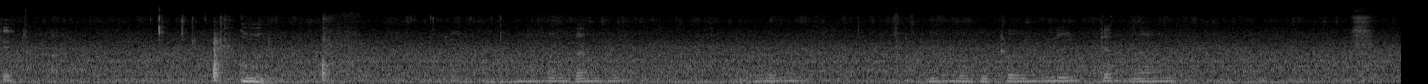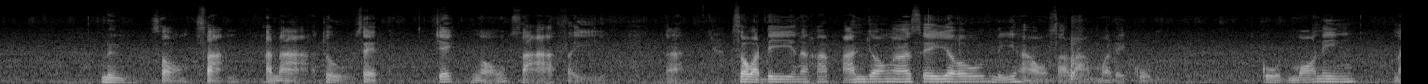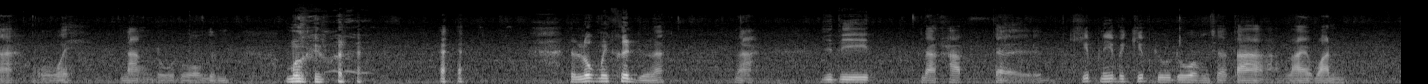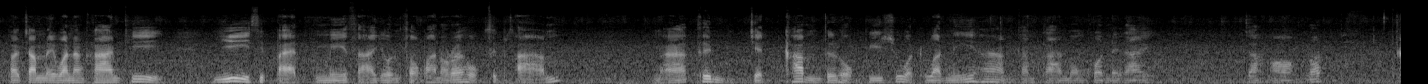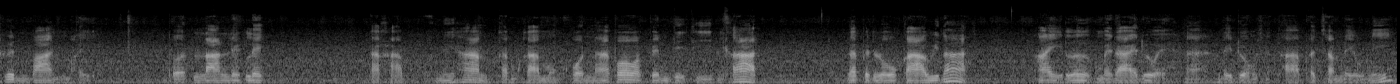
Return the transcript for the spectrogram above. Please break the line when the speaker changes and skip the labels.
คหนึ่งสองสามขนาถูเสร็จ เจ๊กเหงาสาสีนะสวัสดีนะครับ อันยองอาเซโยหนีเห่าสลามมาได้กลุ่มกูดมอร์นิ่งนะ โอ้ย นั่งดูดวงจนเมื่อยหมดแล้วจะลุกไม่ขึ้นอยู่แล้วนะยินดีนะครับ แต่คลิปนี้เป็นคลิปดูดวงชะตารายวัน ประจำในวันอังคารที่ 28 เมษายน 2563นะขึ้น 7 ค่ำเดือน6 ปีชวด วันนี้ห้ามทำการมงคลใดๆจะออกรถขึ้นบ้านใหม่ เปิดลานเล็กๆ นะครับวันนี้ห้ามทำการมงคลนะ เพราะว่าเป็นดีทีพิฆาต และเป็นโลกาวินาศให้เลิกไม่ได้ด้วยนะ ในดวงชะตาประจำในวันนี้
